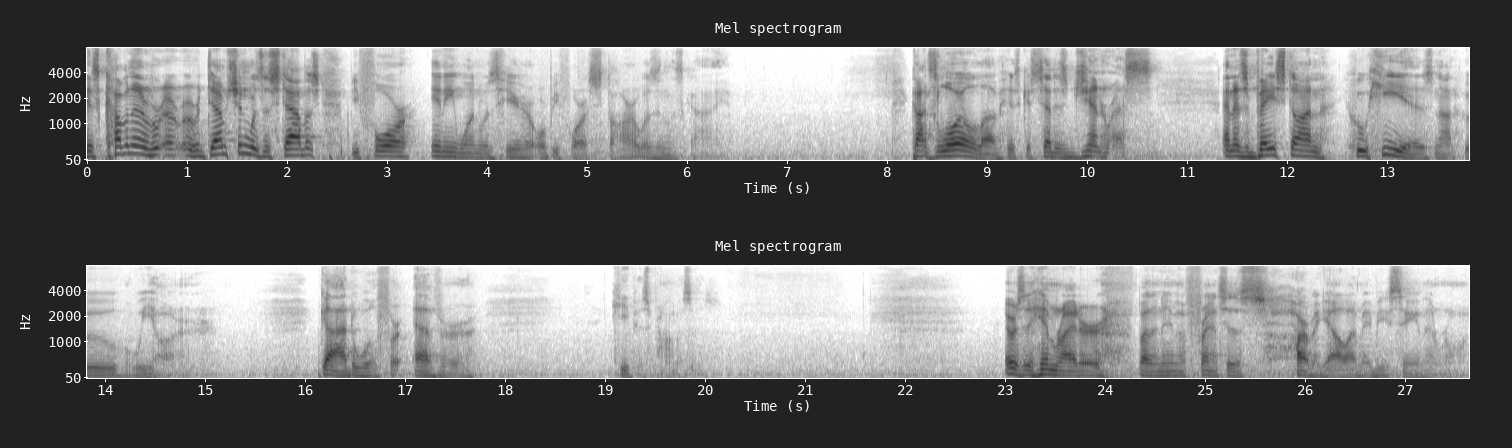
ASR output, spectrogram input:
His covenant of redemption was established before anyone was here or before a star was in the sky. God's loyal love, his chesed, is generous, and it's based on who he is, not who we are. God will forever keep his promises. There was a hymn writer by the name of Frances Havergal. I may be saying that wrong.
